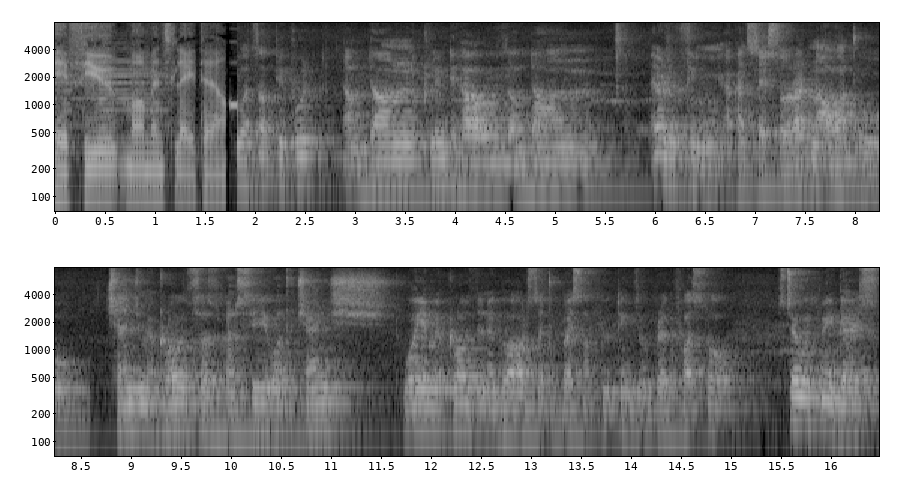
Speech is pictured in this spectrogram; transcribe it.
A few moments later. What's up, people? I'm done clean the house. I'm done everything I can say. So right now I want to change my clothes. As you can see, I want to change wear my clothes. Then I go outside to buy some few things for breakfast. So stay with me, guys,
